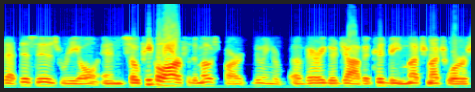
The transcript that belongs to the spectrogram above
that this is real. And so people are, for the most part, doing a, a very good job. It could be much, much worse.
